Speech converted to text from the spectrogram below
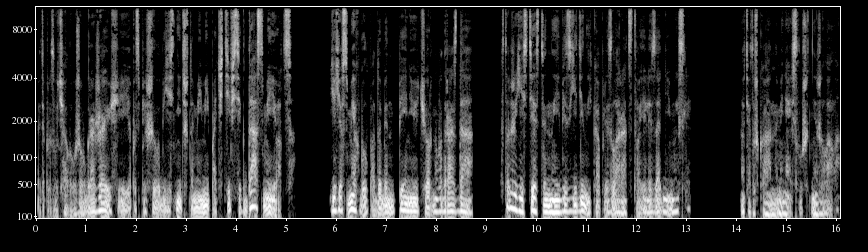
Это прозвучало уже угрожающе, и я поспешил объяснить, что Мими почти всегда смеется. Ее смех был подобен пению черного дрозда, столь же естественный и без единой капли злорадства или задней мысли. Но тетушка Анна меня и слушать не желала.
